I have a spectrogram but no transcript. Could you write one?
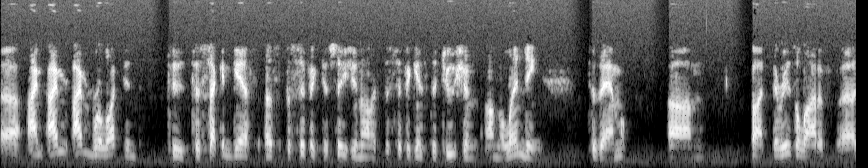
uh, I'm I'm I'm reluctant to, to second guess a specific decision on a specific institution on the lending to them. Um, but there is a lot of uh,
